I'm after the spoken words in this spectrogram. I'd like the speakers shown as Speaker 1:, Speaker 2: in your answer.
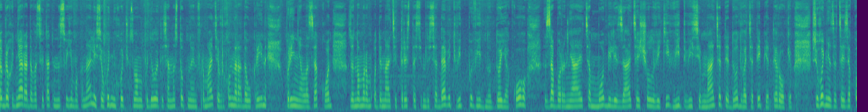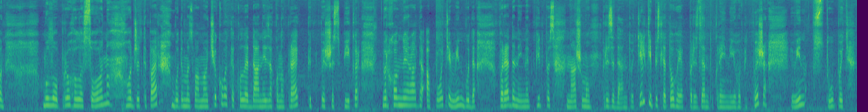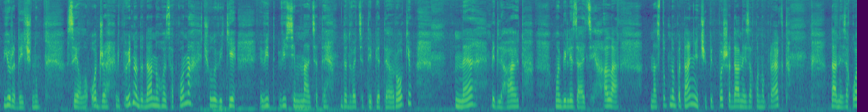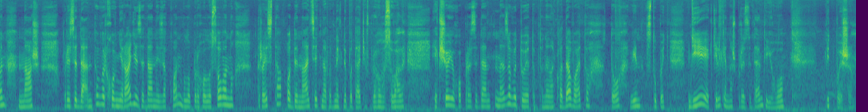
Speaker 1: Доброго дня, рада вас вітати на своєму каналі. Сьогодні хочу з вами поділитися наступною інформацією. Верховна Рада України прийняла закон за номером 11379, відповідно до якого забороняється мобілізація чоловіків від 18 до 25 років. Сьогодні за цей закон було проголосовано. Отже, тепер будемо з вами очікувати, коли даний законопроект підпише спікер Верховної Ради, а потім він буде переданий на підпис нашому президенту. Тільки після того, як президент України його підпише, він вступить в юридичну силу. Отже, відповідно до даного закону, чоловіки від 18 до 25 років не підлягають мобілізації. Але наступне питання: чи підпише даний законопроект? Даний закон наш президент у Верховній Раді за даний закон було проголосовано 311 народних депутатів. Проголосували. Якщо його президент не заветує, тобто не накладе вето, то він вступить в дію, як тільки наш президент його підпише.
